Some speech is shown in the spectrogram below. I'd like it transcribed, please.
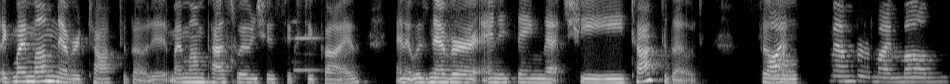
Like my mom never talked about it. My mom passed away when she was 65, and it was never anything that she talked about. So, I remember my mom,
